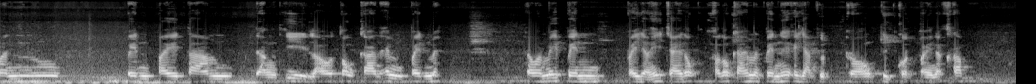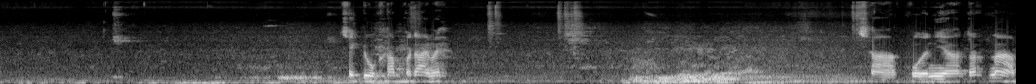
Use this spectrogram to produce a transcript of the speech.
มันเป็นไปตามอย่างที่เราต้องการให้มันเป็นไหมถ้ามันไม่เป็นไปอย่างที่ใจต้องเราต้องการให้มันเป็นให้ขยับจุดรองจุดกดไปนะครับ เช็คดูครับว่าได้ไหมฉากโพเนียระนาบ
